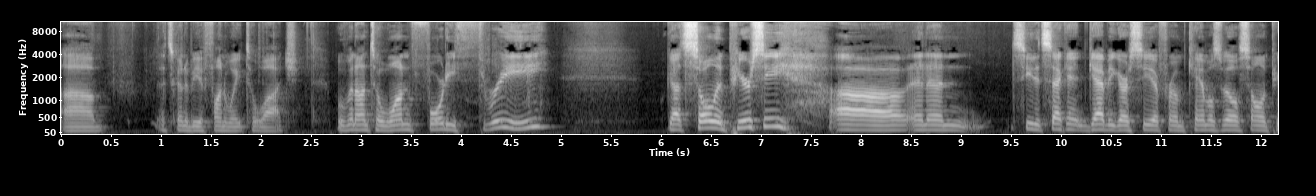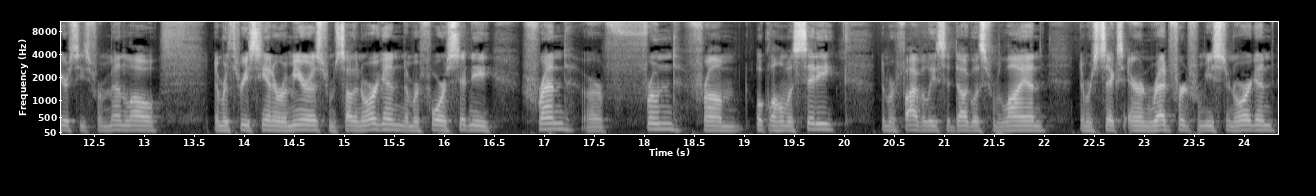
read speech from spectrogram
um, it's going to be a fun weight to watch. Moving on to 143 got Solon Piercy, uh, and then seated second, Gabby Garcia from Campbellsville. Solon Piercy's from Menlo. Number three, Sienna Ramirez from Southern Oregon. Number four, Sydney Friend or Frund from Oklahoma City. Number five, Elisa Douglas from Lyon. Number six, Aaron Redford from Eastern Oregon.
